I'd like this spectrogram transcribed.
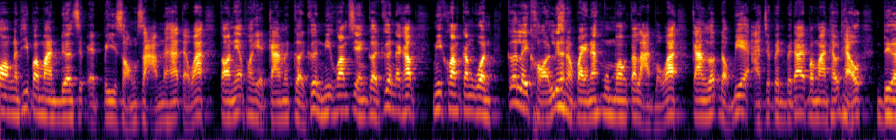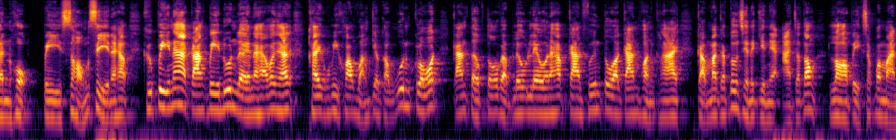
มองกันที่ประมาณเดือน 11 ปี 23นะฮะแต่ว่าตอนนี้พอเหตุการณ์มันเกิดขึ้นมีความเสี่ยงเกิดขึ้นนะครับมีความกังวลก็เลยขอเลื่อนออกไปนะมุมมองตลาดบอกว่าการลดดอกเบี้ยอาจจะเป็นไปได้ประมาณแถวแถวเดือน 6 ปี 24นะครับคือปีหน้ากลางปีรุ่นเลยนะครับเพราะฉะนั้นใครมีความหวังเกี่ยวกับหุ้นโกลดการเติบโตแบบเร็วๆนะครับการฟื้นตัวการผ่อนคลายกลับมากระตุ้นเศรษฐกิจเนี่ยอาจจะต้องรอไปอีกสักประมาณ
